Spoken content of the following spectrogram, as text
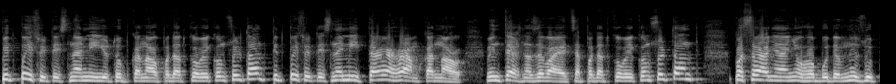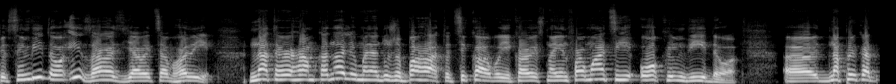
підписуйтесь на мій YouTube канал Податковий консультант, підписуйтесь на мій телеграм-канал, він теж називається Податковий консультант. Посилання на нього буде внизу під цим відео і зараз з'явиться вгорі. На телеграм-каналі в мене дуже багато цікавої і корисної інформації, окрім відео. Е, Наприклад,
